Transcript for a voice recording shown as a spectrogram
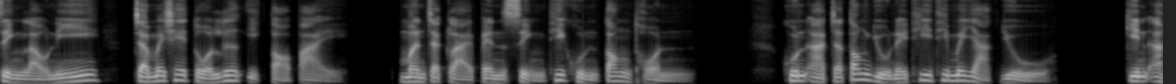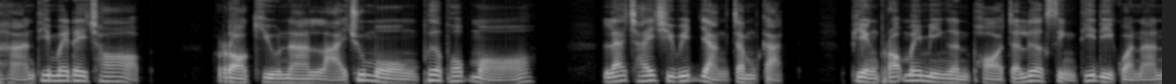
สิ่งเหล่านี้จะไม่ใช่ตัวเลือกอีกต่อไป มันจะกลายเป็นสิ่งที่คุณต้องทน คุณอาจจะต้องอยู่ในที่ที่ไม่อยากอยู่ กินอาหารที่ไม่ได้ชอบ รอคิวนานหลายชั่วโมงเพื่อพบหมอ และใช้ชีวิตอย่างจำกัด เพียงเพราะไม่มีเงินพอจะเลือกสิ่งที่ดีกว่านั้น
